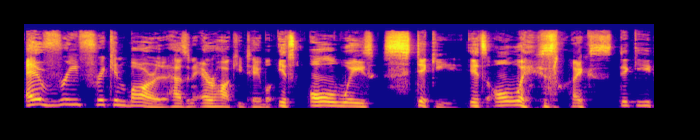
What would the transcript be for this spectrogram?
every freaking bar that has an air hockey table, it's always sticky. It's always like sticky.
